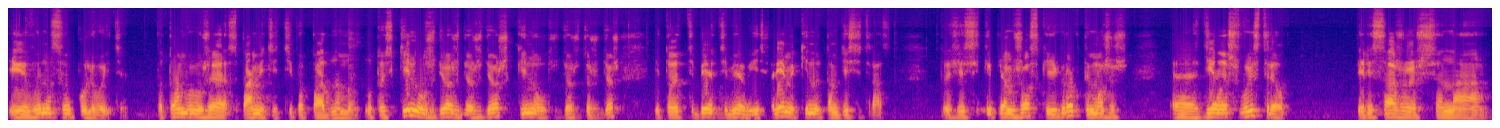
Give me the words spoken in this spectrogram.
и вы нас выпуливаете. Потом вы уже спамите типа по одному. Ну, то есть кинул, ждешь, ждешь, ждешь, кинул, ждешь, ждешь, ждешь, и то тебе, тебе есть время кинуть там 10 раз. То есть, если ты прям жесткий игрок, ты можешь э, делаешь выстрел, пересаживаешься на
